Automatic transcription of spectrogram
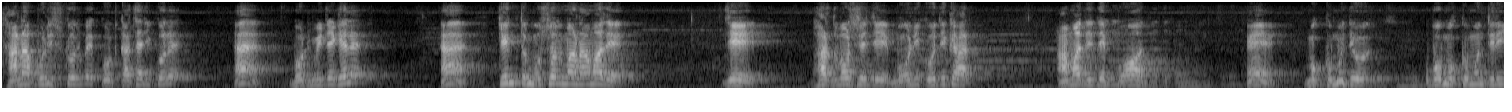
থানা পুলিশ করবে, কোর্ট কাচারি করে হ্যাঁ ভোট মিটে গেলে হ্যাঁ। কিন্তু মুসলমান আমাদের যে ভারতবর্ষে যে মৌলিক অধিকার, আমাদের যে পদ হ্যাঁ মুখ্যমন্ত্রী, উপমুখ্যমন্ত্রী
